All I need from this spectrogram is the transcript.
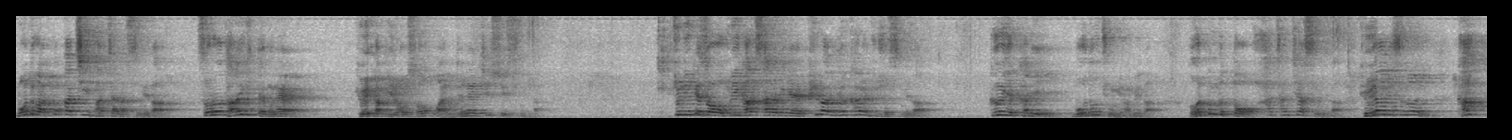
모두가 똑같이 받지 않았습니다. 서로 다르기 때문에 교회가 비로소 완전해질 수 있습니다. 주님께서 우리 각 사람에게 필요한 역할을 주셨습니다. 그 역할이 모두 중요합니다. 어떤 것도 하찮지 않습니다. 교회 안에서는 각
